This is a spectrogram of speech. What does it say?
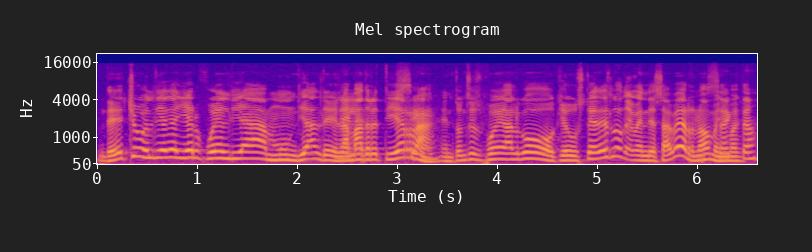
De hecho, el día de ayer fue el Día Mundial de, la, Madre Tierra. Entonces fue algo que ustedes lo deben de saber, ¿no? Exacto.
